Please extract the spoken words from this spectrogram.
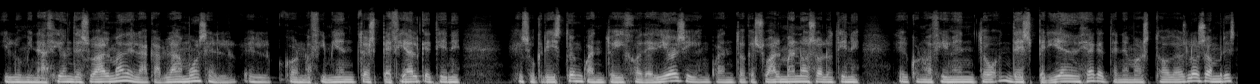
iluminación de su alma de la que hablamos, el, el, conocimiento especial que tiene Jesucristo en cuanto Hijo de Dios y en cuanto que su alma no solo tiene el conocimiento de experiencia que tenemos todos los hombres,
